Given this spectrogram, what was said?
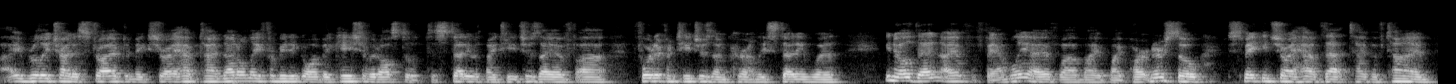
I really try to strive to make sure I have time not only for me to go on vacation, but also to study with my teachers. I have uh, four different teachers I'm currently studying with. You know, then I have a family, I have uh, my my partner, so just making sure I have that type of time.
